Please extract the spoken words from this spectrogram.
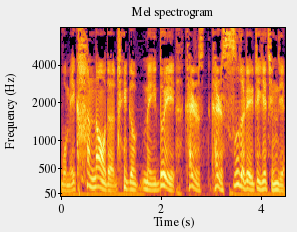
我没看到的这个美队开始开始撕的这这些情节，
